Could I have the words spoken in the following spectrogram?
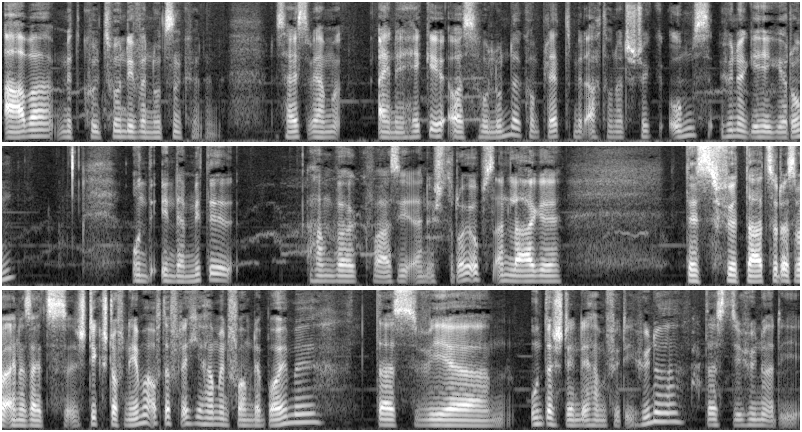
aber mit Kulturen, die wir nutzen können. Das heißt, wir haben eine Hecke aus Holunder komplett mit 800 Stück ums Hühnergehege rum und in der Mitte haben wir quasi eine Streuobstanlage. Das führt dazu, dass wir einerseits Stickstoffnehmer auf der Fläche haben in Form der Bäume, dass wir Unterstände haben für die Hühner, dass die Hühner die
